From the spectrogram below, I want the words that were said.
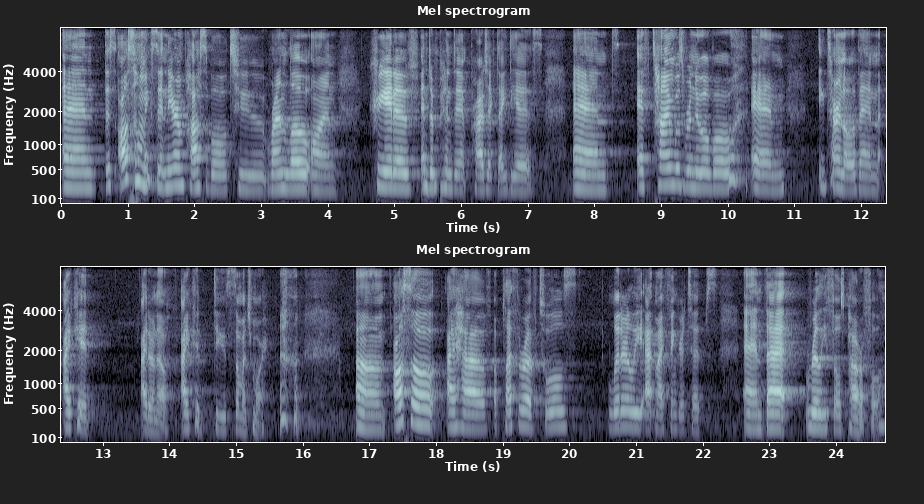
And this also makes it near impossible to run low on creative, independent project ideas. And if time was renewable and eternal, then I could, I don't know, I could do so much more. um, also, I have a plethora of tools literally at my fingertips, and that really feels powerful.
